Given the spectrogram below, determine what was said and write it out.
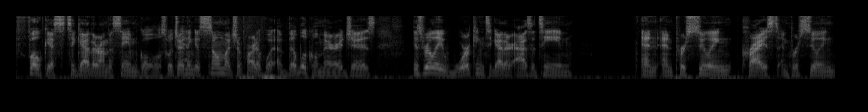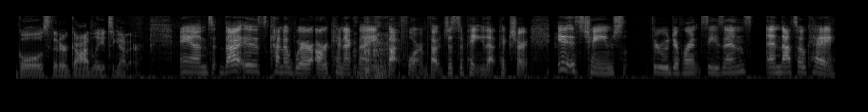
focus together on the same goals which i think is so much a part of what a biblical marriage is is really working together as a team and and pursuing christ and pursuing goals that are godly together And that is kind of where our Connect Night got formed. That just to paint you that picture. It has changed through different seasons, and that's okay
